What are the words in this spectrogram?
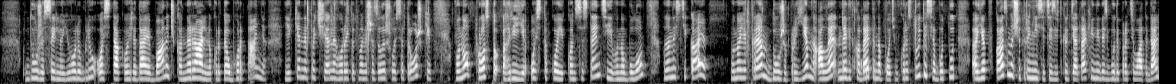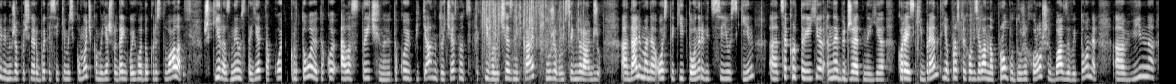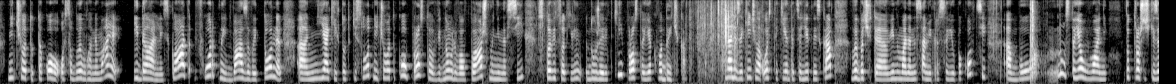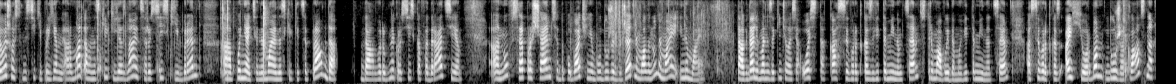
Дуже сильно його люблю. Ось так виглядає баночка. Нереально круте обгортання, яке не пече, не горить. Тут в мене ще залишилося трошки. Воно просто гріє ось такої консистенції, воно було. Воно не стікає. Воно як крем дуже приємне, але не відкладайте на потім. Користуйтеся, бо тут, е, як вказано, що 3 місяці з відкриття, так він і десь буде працювати. Далі він вже почне робитися якимись комочками. Я швиденько його докористувала. Шкіра з ним стає такою крутою, такою еластичною, такою підтягнутою. Чесно, це такий величезний кайф, дуже вам сильно раджу. А далі в мене ось такий тонер від CU Skin. Це крутий, небюджетний корейський бренд. Я просто його взяла на пробу, дуже хороший базовий тонер. Він нічого тут такого особливого немає. Ідеальний склад, фортний, базовий тонер, ніяких тут кислот, нічого такого, просто відновлював pH мені на всі 100%. Він дуже рідкий, просто як водичка. Далі закінчила ось такий антицелітний скраб. Вибачте, він у мене не самій красивій упаковці, бо ну, стояв у ванні. Тут трошечки залишилось настільки приємний аромат, але наскільки я знаю, це російський бренд. Поняття немає, наскільки це правда. Да, виробник Російська Федерація. Ну, все, прощаємося, до побачення. Був дуже бюджетним, але ну немає і немає. Так, далі в мене закінчилася ось така сиворотка з вітаміном С, з трьома видами вітаміна С. Сиворотка з айхерба, дуже класна.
